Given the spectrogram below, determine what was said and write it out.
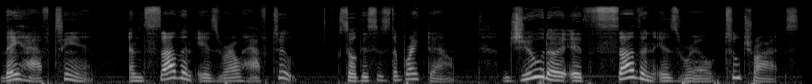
they have ten, and southern Israel have two. So this is the breakdown. Judah is southern Israel, two tribes.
